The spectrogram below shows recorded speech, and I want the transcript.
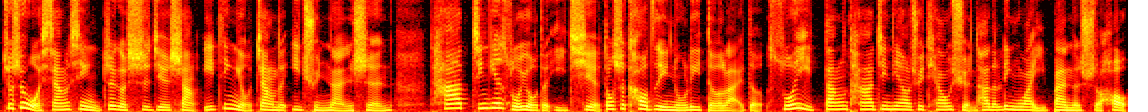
就是我相信这个世界上一定有这样的一群男生，他今天所有的一切都是靠自己努力得来的。所以当他今天要去挑选他的另外一半的时候，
